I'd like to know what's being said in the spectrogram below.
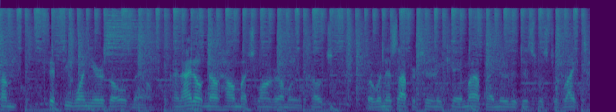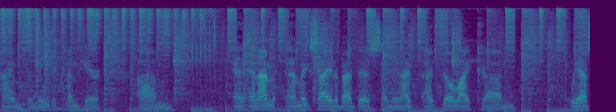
I'm 51 years old now, and I don't know how much longer I'm going to coach. But when this opportunity came up, I knew that this was the right time for me to come here. Um, and, and I'm, I'm excited about this. I mean, I, I feel like um, we have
